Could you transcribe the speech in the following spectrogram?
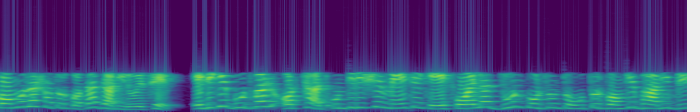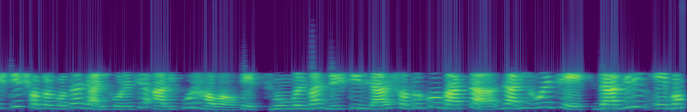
কমলা সতর্কতা জারি রয়েছে। এদিকে বুধবার অর্থাৎ উনত্রিশে মে থেকে পয়লা জুন পর্যন্ত উত্তরবঙ্গে ভারী বৃষ্টির সতর্কতা জারি করেছে আলিপুর হাওয়া অফিস। মঙ্গলবার বৃষ্টির লাল সতর্ক বার্তা জারি হয়েছে দার্জিলিং এবং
